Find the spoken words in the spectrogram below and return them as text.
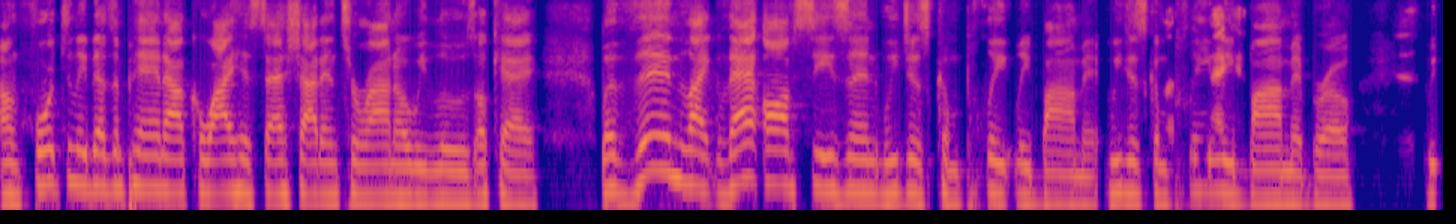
Unfortunately, doesn't pan out. Kawhi hits that shot in Toronto. We lose. Okay. But then, like that off season, we just completely bomb it. We just completely bomb it, bro. We,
